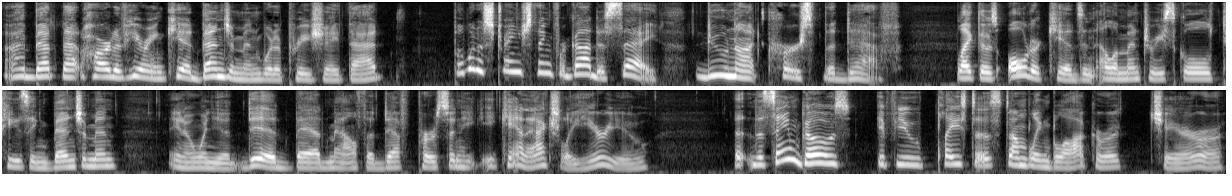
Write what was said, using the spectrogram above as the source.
I bet that hard of hearing kid Benjamin would appreciate that. But what a strange thing for God to say, Do not curse the deaf. Like those older kids in elementary school teasing Benjamin, you know, when you did badmouth a deaf person, he, he can't actually hear you. Uh, the same goes if you placed a stumbling block or a chair or a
